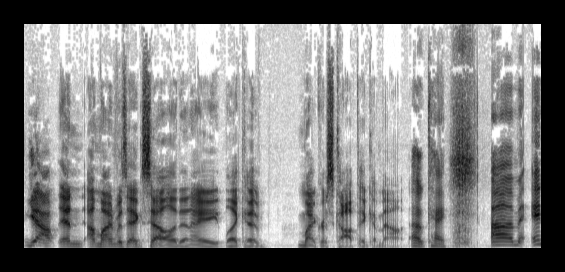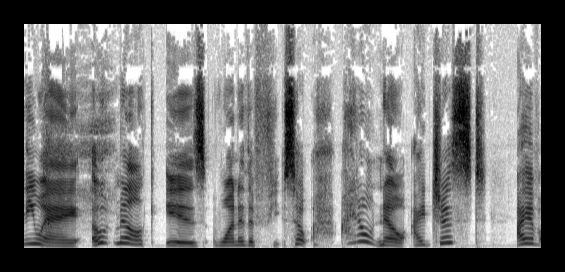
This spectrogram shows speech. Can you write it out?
Yeah, and uh, mine was egg salad, and I ate like a microscopic amount. Okay. Um anyway, oat milk is one of the few So I don't know. I just I have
